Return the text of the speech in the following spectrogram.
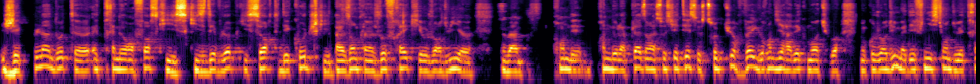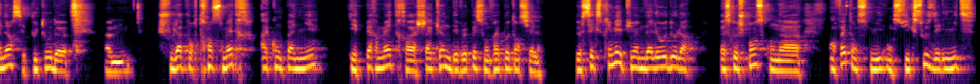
j'ai plein d'autres euh, head trainers en force qui, se développent, qui sortent, des coachs qui, par exemple, un Geoffrey qui aujourd'hui euh, ben, prend, des, prendre de la place dans la société, se structure, veuille grandir avec moi, tu vois. Donc aujourd'hui, ma définition du head trainer, c'est plutôt de, je suis là pour transmettre, accompagner et permettre à chacun de développer son vrai potentiel de s'exprimer et puis même d'aller au-delà. Parce que je pense qu'on a, en fait, on se, fixe tous des limites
